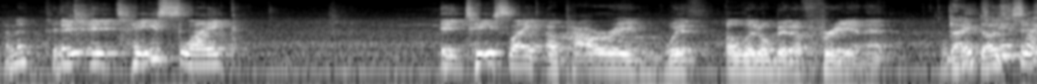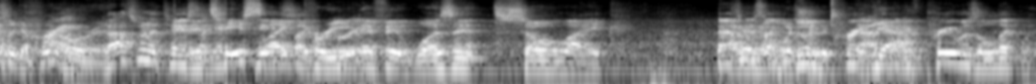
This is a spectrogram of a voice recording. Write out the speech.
Kind of It, it tastes like it tastes like a Powerade with a little bit of free in it. That It does taste like, a. Powerade. That's what it tastes It like. tastes like, pre if it wasn't so like That I tastes like what good you- pre. yeah. Like if pre was a liquid.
